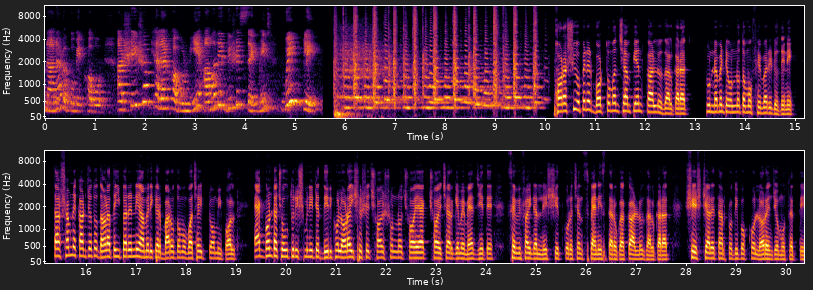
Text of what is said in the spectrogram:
নানা রকমের খবর। আর সেই সব খেলার খবর নিয়ে আমাদের বিশেষ সেগমেন্ট উইং প্লে ফরাসি ওপেনের বর্তমান চ্যাম্পিয়ন কার্লোস আলকারাজ টুর্নামেন্টে অন্যতম ফেভারিটও তিনি। তার সামনে কার্যত দাঁড়াতেই পারেননি আমেরিকার বারোতম বাছাই টমি পল। এক ঘণ্টা চৌত্রিশ মিনিটের দীর্ঘ লড়াই শেষে ছয় শূন্য, ছয় এক, ছয় চার গেমে ম্যাচ জিতে সেমিফাইনাল নিশ্চিত করেছেন স্প্যানিশ তারকা কার্লোস আলকারাজ শেষ চারে তার প্রতিপক্ষ লরেঞ্জো মুসেত্তি।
